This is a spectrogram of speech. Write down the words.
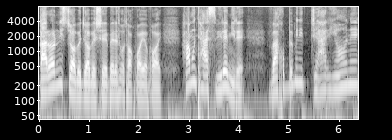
قرار نیست جابجا جا بشه بره اتاق پای پای. همون تصویره میره. و خب ببینید جریان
